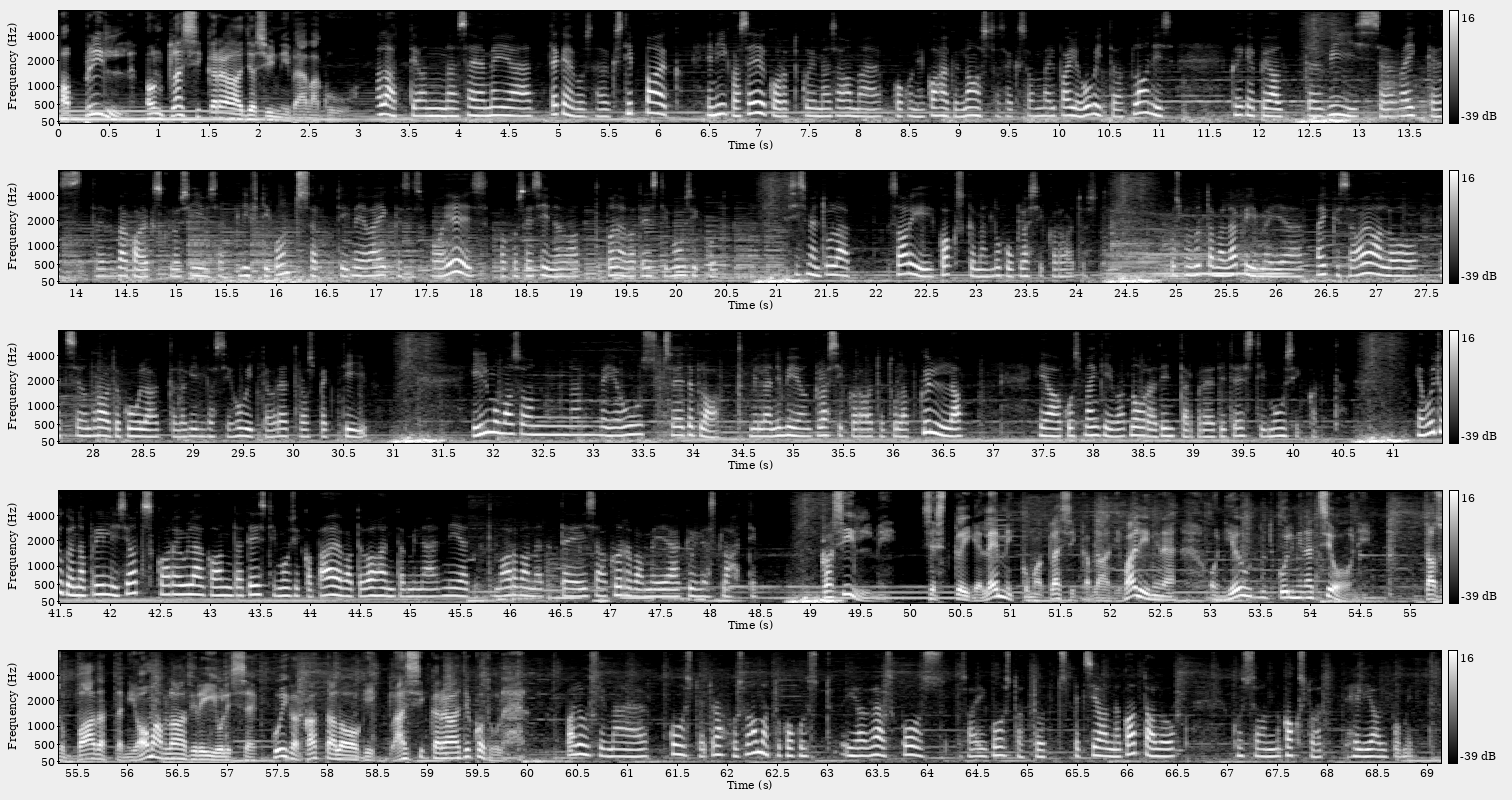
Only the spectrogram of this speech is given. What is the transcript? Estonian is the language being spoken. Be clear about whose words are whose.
Speaker 1: aprill on Klassikaraadio sünnipäevakuu.
Speaker 2: alati on see meie tegevuse üks tippaeg ja nii ka seekord, kui me saame koguni kahekümne aastaseks, on meil palju huvitavat plaanis. kõigepealt viis väikest, väga eksklusiivset liftikontserti meie väikeses fuajees, kus esinevad põnevad Eesti muusikud. siis meil tuleb sari kakskümmend lugu Klassikaraadiost kus me võtame läbi meie väikese ajaloo, et see on raadiokuulajatele kindlasti huvitav retrospektiiv. ilmumas on meie uus CD-plaat, mille nimi on Klassikaraadio tuleb külla ja kus mängivad noored interpreedid Eesti muusikat. ja muidugi on aprillis Jatskaare ülekanded, Eesti muusikapäevade vahendamine, nii et ma arvan, et te ei saa kõrva meie küljest lahti.
Speaker 1: ka silmi, sest kõige lemmikuma klassikaplaadi valimine on jõudnud kulminatsiooni tasub vaadata nii oma plaadiriiulisse kui ka kataloogi Klassikaraadio kodulehel.
Speaker 2: palusime koostööd Rahvusraamatukogust ja üheskoos sai koostatud spetsiaalne kataloog, kus on kaks tuhat helialbumit.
